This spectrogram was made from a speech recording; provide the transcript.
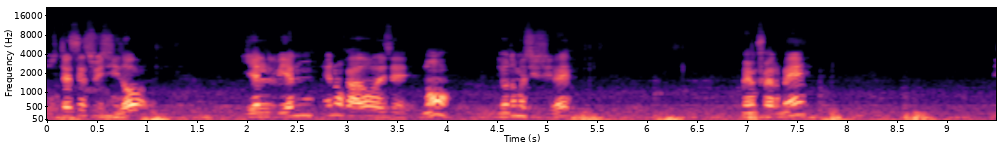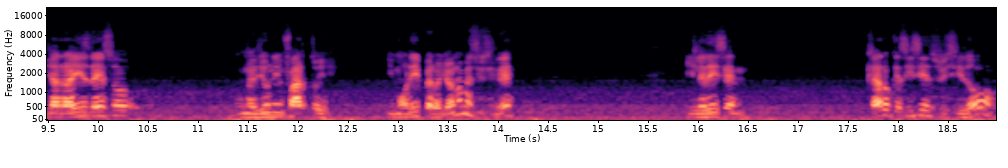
usted se suicidó, y él bien enojado dice, no, yo no me suicidé, me enfermé, y a raíz de eso me dio un infarto y, morí, pero yo no me suicidé. Y le dicen, claro que sí se suicidó.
